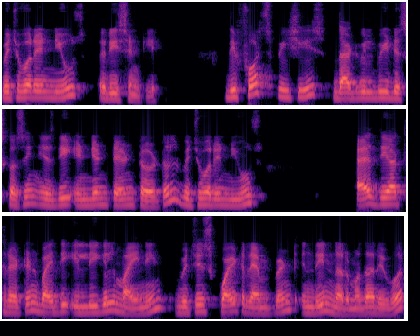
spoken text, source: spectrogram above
which were in news recently. The first species that we'll be discussing is the Indian tent turtle which were in news as they are threatened by the illegal mining which is quite rampant in the Narmada river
